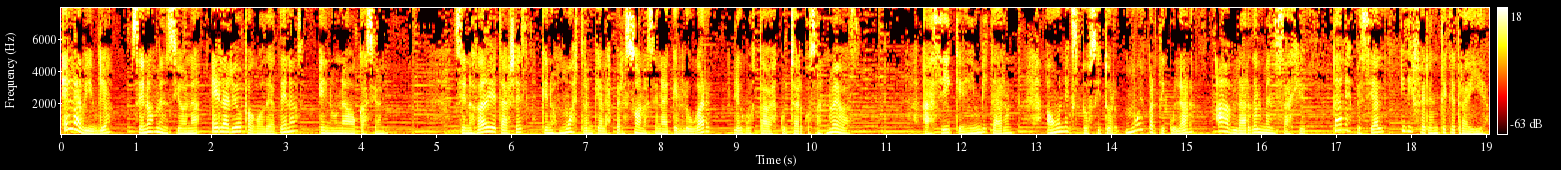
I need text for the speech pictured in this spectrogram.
En la Biblia se nos menciona el Areópago de Atenas en una ocasión. Se nos da detalles que nos muestran que a las personas en aquel lugar les gustaba escuchar cosas nuevas. Así que invitaron a un expositor muy particular a hablar del mensaje tan especial y diferente que traía.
